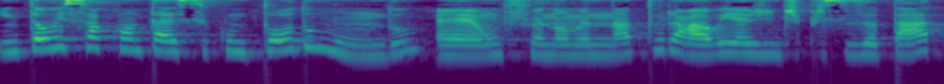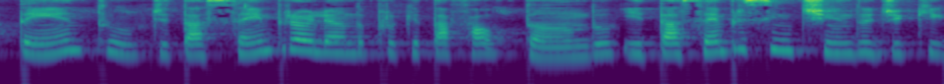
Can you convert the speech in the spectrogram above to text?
Então isso acontece com todo mundo, é um fenômeno natural e a gente precisa estar tá atento de estar tá sempre olhando para o que está faltando e estar tá sempre sentindo de que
